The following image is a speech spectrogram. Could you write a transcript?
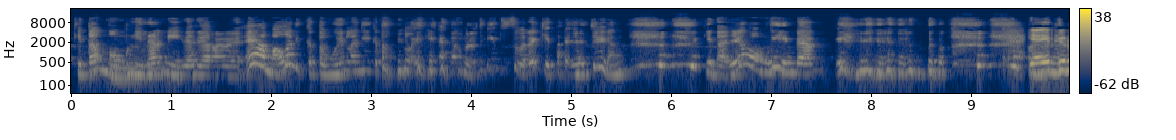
kita mau Hmm. menghindar nih dari orang lain eh sama Allah diketemuin lagi ketemuin lagi berarti itu sebenarnya kita aja yang kita aja yang mau menghindar ya Irgun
